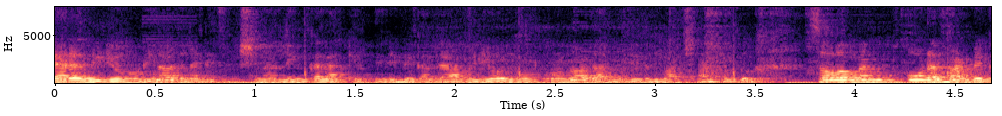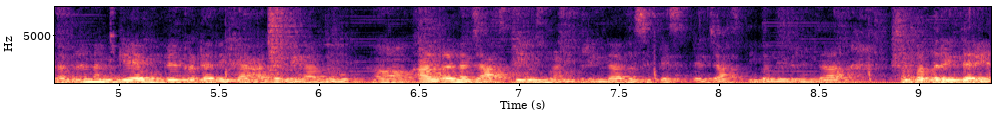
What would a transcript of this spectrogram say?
ಯಾರು ವೀಡಿಯೋ ನೋಡಿಲ್ಲ ಅದನ್ನ ಡಿಸ್ಕ್ರಿಪ್ಷನಲ್ಲಿ ಲಿಂಕಲ್ಲಿ ಹಾಕಿರ್ತೀನಿ. ಬೇಕಾದ್ರೆ ಆ ವೀಡಿಯೋ ನೋಡ್ಕೊಂಡು ಅದಾದ್ಮೇಲೆ ಇದನ್ನು ವಾಚ್ ಮಾಡ್ಬೋದು. ಸೊ ಅವಾಗ ನಾನು ಪೌಡರ್ ಮಾಡಬೇಕಾದ್ರೆ ನನಗೆ ಉಂಡೆ ಕಟ್ಟೋದಕ್ಕೆ ಆಗಲಿಲ್ಲ ಅದು ಆ, ಜಾಸ್ತಿ ಯೂಸ್ ಮಾಡಿದ್ರಿಂದ ಅದು ಸಿಪ್ಪೆ ಜಾಸ್ತಿ ಬಂದಿದ್ದರಿಂದ ಸ್ವಲ್ಪ ತರಿತಾರೆ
